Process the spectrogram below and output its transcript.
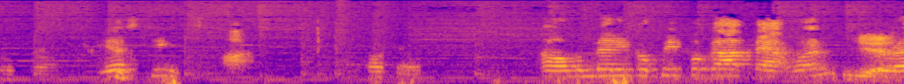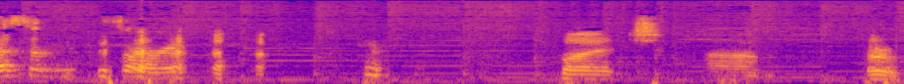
so bad. Yes, he was hot. Okay. All the medical people got that one. Yes. The rest of you, sorry. but um, or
